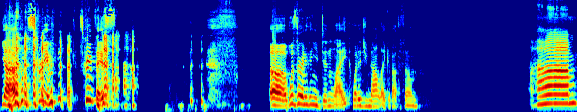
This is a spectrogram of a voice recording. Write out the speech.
Yeah, scream. Scream face. Uh, was there anything you didn't like? What did you not like about the film? Um,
